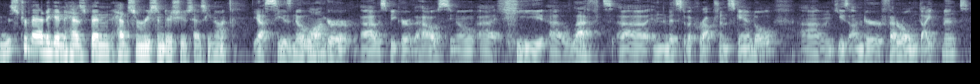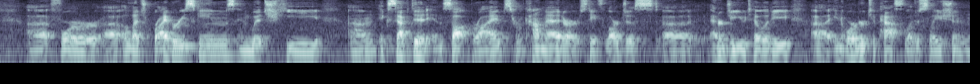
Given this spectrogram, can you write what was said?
Mr. Madigan has been had some recent issues, has he not? Yes, he is no longer uh, the Speaker of the House. You know, uh, he uh, left uh, in the midst of a corruption scandal. Um, he's under federal indictment uh, for uh, alleged bribery schemes in which he um, accepted and sought bribes from ComEd, our state's largest energy utility, in order to pass legislation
